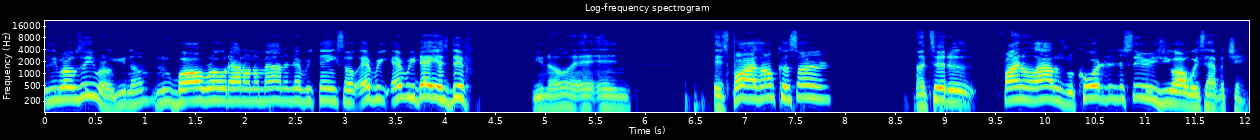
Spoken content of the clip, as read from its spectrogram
zero zero. You know, new ball rolled out on the mound and everything. So every every day is different, you know. And, and as far as I'm concerned, until the final out is recorded in the series, you always have a chance.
